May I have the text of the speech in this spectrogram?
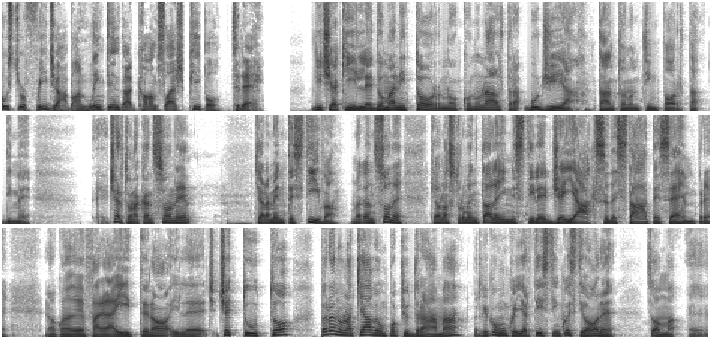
Post your free job on linkedin.com/people slash people today. Dice Achille, domani torno con un'altra bugia, tanto non ti importa di me. Eh, certo, una canzone chiaramente estiva, una canzone che è una strumentale in stile J-Ax d'estate, sempre, no? quando deve fare la hit, no? Il, c'è tutto, però in una chiave un po' più drama, perché comunque gli artisti in questione, insomma, eh,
